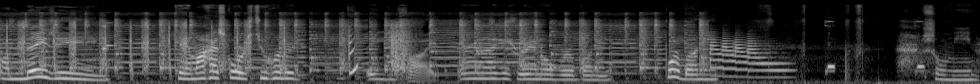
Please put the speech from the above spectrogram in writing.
Amazing! Okay, my high score is 285. And I just ran over a bunny. Poor bunny. So mean.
